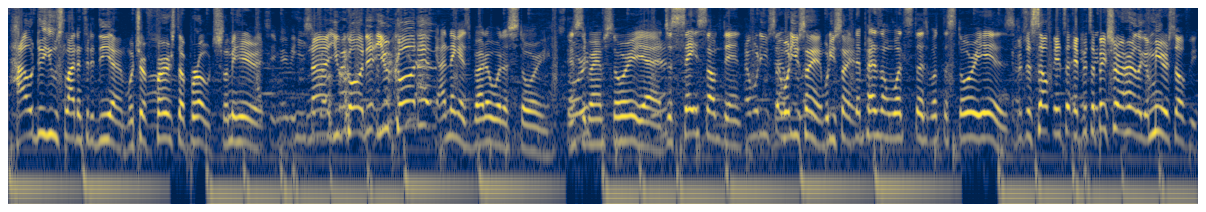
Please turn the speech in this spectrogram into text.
How do you slide into the DM? What's your first approach? Let me hear it. Actually, maybe he should Nah, go you first. called it. You called it. I think it's better with a story. Instagram story, yeah. Yeah. Just say something. And what are you saying? What are you saying? What are you saying? If Depends on what's the what the story is. If it's a self, it's a, if it's a picture of her, like a mirror selfie.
